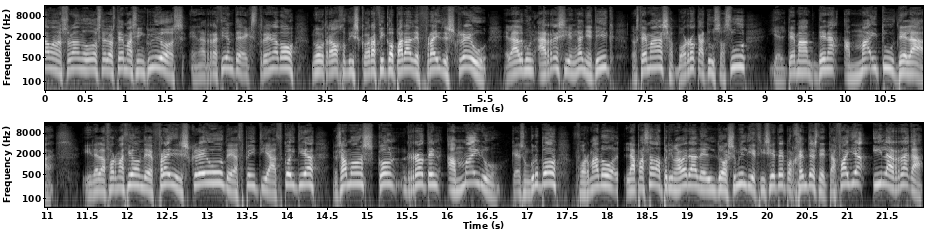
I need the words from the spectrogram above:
Estaban sonando dos de los temas incluidos en el reciente estrenado nuevo trabajo discográfico para The Friday Crew, el álbum Arresi Engañetic, los temas Borroca tu Sasu y el tema Dena Amaitu de la y de la formación de Fridays Crew, de Azpeitia Azcoitia, nos vamos con Rotten Amairu, que es un grupo formado la pasada primavera del 2017 por gentes de Tafalla y La Raga.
